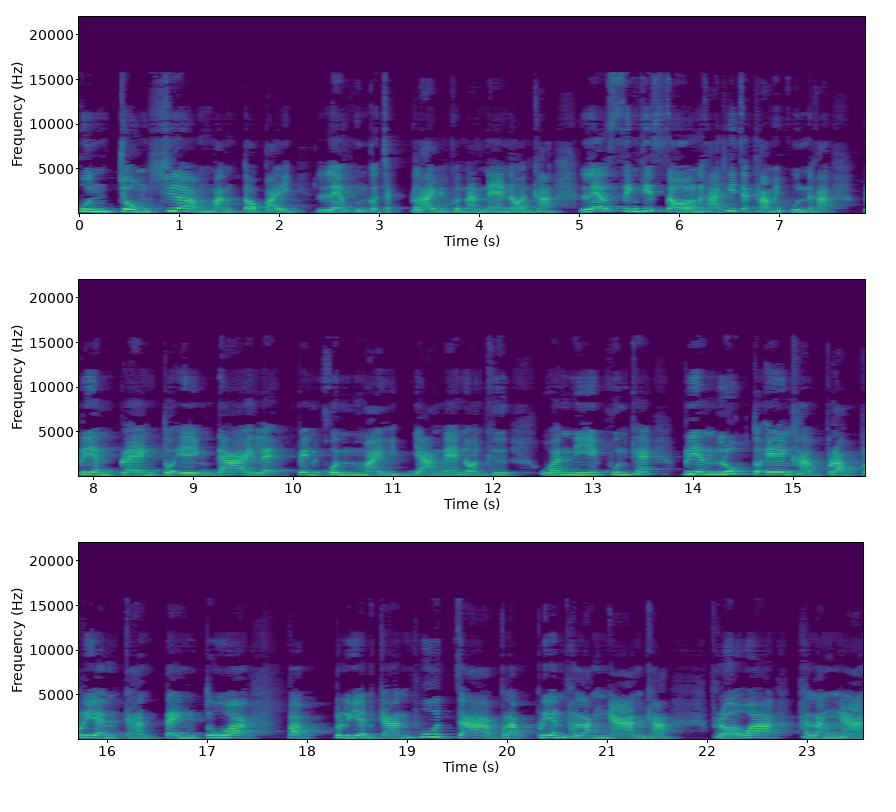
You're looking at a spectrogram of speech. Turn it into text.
คุณจงเชื่อมันต่อไป แล้วคุณก็จะกลายเป็นคนนั้นแน่นอนค่ะ แล้วสิ่งที่สองนะคะที่จะทำให้คุณนะคะ เปลี่ยนแปลงตัวเองได้และเป็นคนใหม่อย่างแน่นอนคือ วันนี้คุณแค่เปลี่ยนลุคตัวเองค่ะ ปรับเปลี่ยนการแต่งตัว ปรับเปลี่ยนการพูดจาปรับเปลี่ยนพลังงานค่ะ เพราะว่าพลังงาน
